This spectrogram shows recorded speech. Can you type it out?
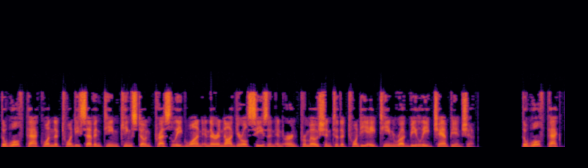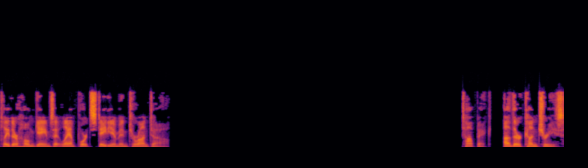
The Wolfpack won the 2017 Kingstone Press League One in their inaugural season and earned promotion to the 2018 Rugby League Championship. The Wolfpack play their home games at Lamport Stadium in Toronto. Other countries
